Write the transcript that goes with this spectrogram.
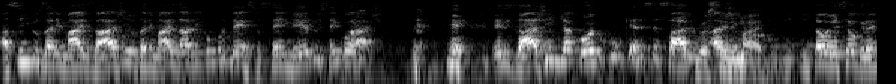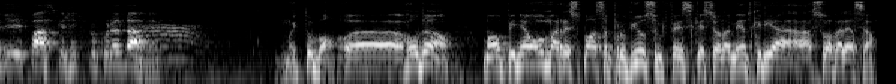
assim que os animais agem, os animais agem com prudência, sem medo e sem coragem. Eles agem de acordo com o que é necessário. Gostei agir. demais. Então esse é o grande passo que a gente procura dar, né? Muito bom. Uh, Roldão, uma opinião, uma resposta para o Wilson que fez esse questionamento, queria a sua avaliação.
